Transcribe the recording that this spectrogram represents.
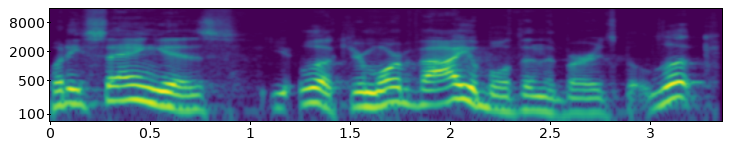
What he's saying is look, you're more valuable than the birds, but look,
